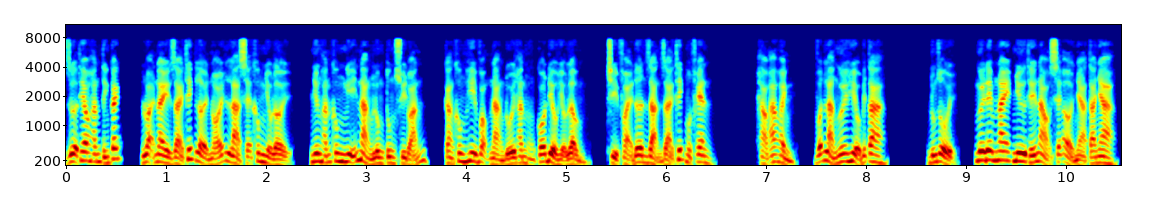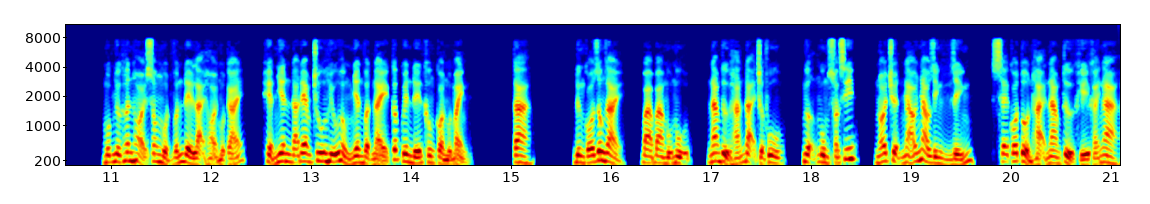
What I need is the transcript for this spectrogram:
Dựa theo hắn tính cách, loại này giải thích lời nói là sẽ không nhiều lời, nhưng hắn không nghĩ nàng lung tung suy đoán, càng không hy vọng nàng đối hắn có điều hiểu lầm, chỉ phải đơn giản giải thích một phen. Hảo A Hành, vẫn là ngươi hiểu biết ta. Đúng rồi, ngươi đêm nay như thế nào sẽ ở nhà ta nha? Một Nhược Hân hỏi xong một vấn đề lại hỏi một cái, hiển nhiên đã đem Chu Hữu Hồng nhân vật này cấp quên đến không còn một mảnh. Ta, đừng có rông dài, bà bà mụ mụ, nam tử hán đại trợ phu, ngượng ngùng xoắn xít, nói chuyện nháo nhào dính dính, sẽ có tổn hại nam tử khí khái nga.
